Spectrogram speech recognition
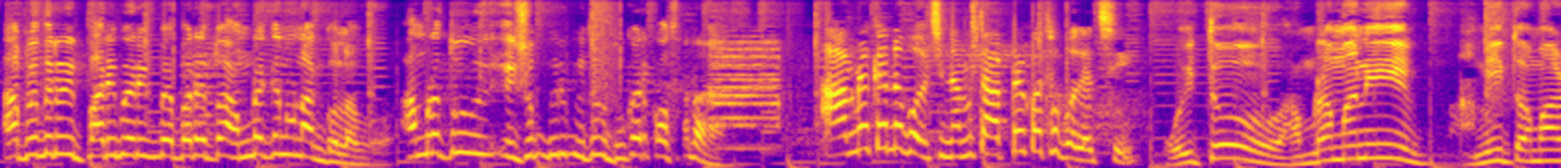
আপনাদের ওই পারিবারিক ব্যাপারে তো আমরা কেন নাক গলাবো? আমরা তো এইসব ভিতরে ঢুকার কথা না। আমরা কেন বলছি না? আমি তো আপনার কথা বলেছি। ওই তো আমরা মানে আমি তো আমার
